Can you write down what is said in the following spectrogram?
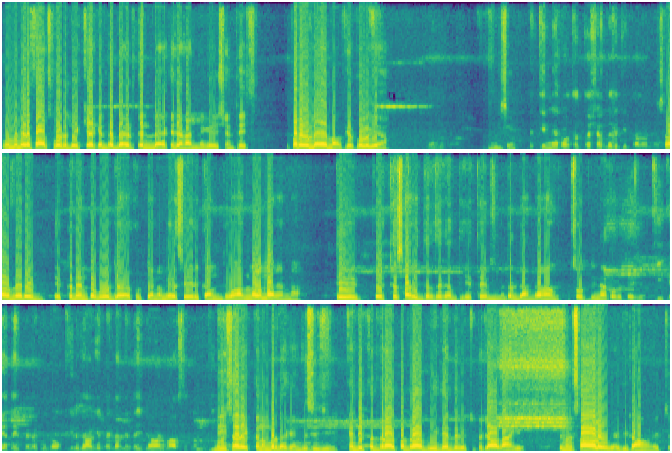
ਉਹਨੇ ਮੇਰਾ ਪਾਸਪੋਰਟ ਦੇਖਿਆ ਕਹਿੰਦਾ ਬੈਠ ਤੈਨੂੰ ਲੈ ਕੇ ਜਾਣਾ ਇਮੀਗ੍ਰੇਸ਼ਨ ਤੇ ਪਰ ਉਹ ਲੈ ਮਾਫੀਆ ਕੋਲ ਗਿਆ। ਹਾਂਜੀ ਸਰ। ਤੇ ਕਿੰਨੇ ਕੋ ਉੱਥੇ ਤਸ਼ੱਦਦ ਕੀਤਾ ਤੁਹਾਡੇ ਸਰ ਮੇਰੇ ਇੱਕ ਦਿਨ ਤਾਂ ਬਹੁਤ ਜ਼ਿਆਦਾ ਕੁੱਟਿਆ ਨਾ ਮੇਰਾ ਸਿਰ ਕੰਨ ਦੀਵਾਰ ਨਾਲ ਮਾਰਿਆ ਨਾ। ਤੇ ਪਿੱਠ ਸਾਰੀ ਦਰਦ ਕਰਦੀ ਤੇ ਮਤਲਬ ਡਾਂਗਾ ਨਾਲ ਸੋਟੀ ਨਾਲ ਕੁੱਟਦੇ ਸੀ। ਕੀ ਕਹਿੰਦੇ ਸੀ? ਪਹਿਲਾਂ ਕੋਈ ਡੌਕੀ ਲਗਾ ਕੇ ਪਹਿਲਾਂ ਕਹਿੰਦੇ ਸੀ ਜਾਣ ਵਾਸਤੇ ਤੁਹਾਨੂੰ ਨਹੀਂ ਸਰ ਇੱਕ ਨੰਬਰ ਦਾ ਕਹਿੰਦੇ ਸੀ ਜੀ। ਕਹਿੰਦੇ 15 15 20 ਦਿਨ ਦੇ ਵਿੱਚ ਪਹੁੰਚਾ ਦਾਂਗੇ। ਤੇ ਮੈਨੂੰ ਸਾਲ ਹੋ ਗਿਆ ਜੀ ਟਾਵਾਂ ਵਿੱਚ।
